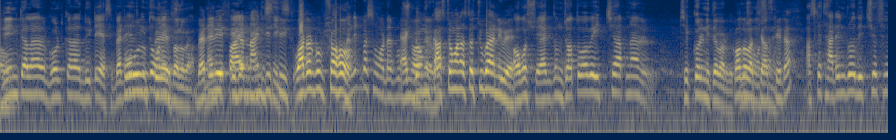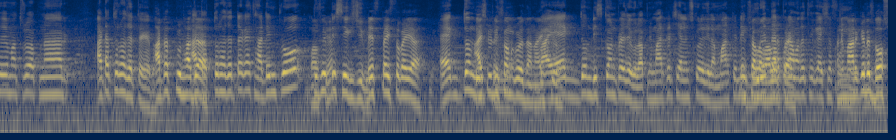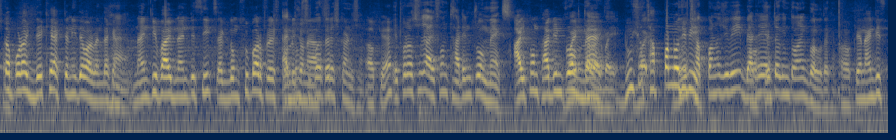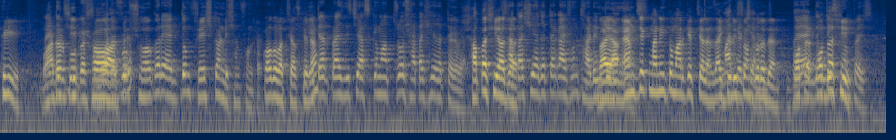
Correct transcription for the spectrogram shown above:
green colour gold colour দুইটাই আছে। ব্যাটারি ফুল কিন্তু অনেক ভালো ভাই। ব্যাটারি এটা 96 ওয়াটারপ্রুফ সহ। 100% ওয়াটারপ্রুফ একদম কাস্টমার আসলে চুবায় নিবে। অবশ্যই একদম যতভাবে ইচ্ছা আপনার চেক করে নিতে পারবে কত বাচ্চা আজকে এটা? আজকে থার্টিন প্রো দিচ্ছি হচ্ছে মাত্র আপনার আটাত্তর হাজার টাকা আটাত্তর হাজার? আটাত্তর হাজার টাকায় thirteen pro two fifty six GB best price তো ভাইয়া। একদম আরেকটু best price discount ভাই। করে দেন, ভাই একদম ডিসকাউন্ট প্রাইস এগুলো। আপনি মার্কেট চ্যালেঞ্জ করে দিলাম। মার্কেটে ঘুরে তারপরে আমাদের থেকে এসে মানে মার্কেটে দশটা প্রোডাক্ট দেখে একটা নিতে পারবেন। দেখেন। 95 96 একদম সুপার ফ্রেশ একদম সুপার ফ্রেশ কন্ডিশন ওকে এরপর হচ্ছে iPhone thirteen pro max iPhone 13 pro max ভাই। 256 জিবি ছাপ্পান্ন জিবি ব্যাটারি. হেলথও কিন্তু অনেক ভালো দেখেন। ওকে 93 ওয়াটারপ্রুফ ওয়াটারপ্রুফ সহকারে একদম ফ্রেশ কন্ডিশন ফোনটা কত পাচ্ছি আজকে এটা? এটার প্রাইস দিচ্ছি আজকে মাত্র সাতাশি হাজার টাকা ভাই। 87000 সাতাশি হাজার টাকা আইফোন থার্টিন ভাই এমটেক মানেই তো মার্কেট চ্যালেঞ্জ আইকিউ ডিসকাউন্ট করে দেন। challenge। ভাই, 85 discount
